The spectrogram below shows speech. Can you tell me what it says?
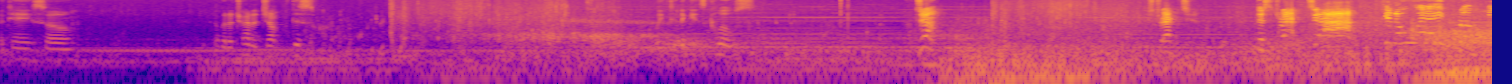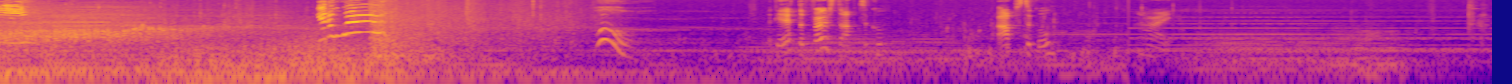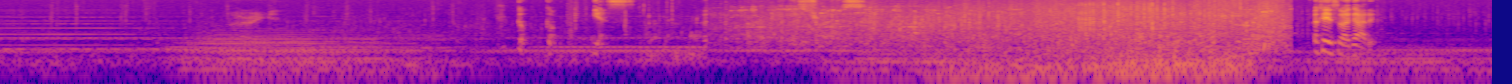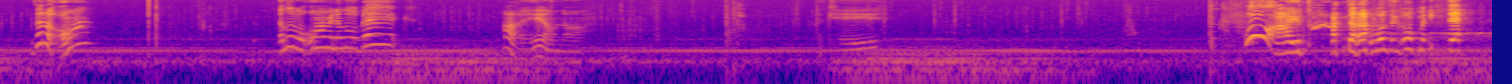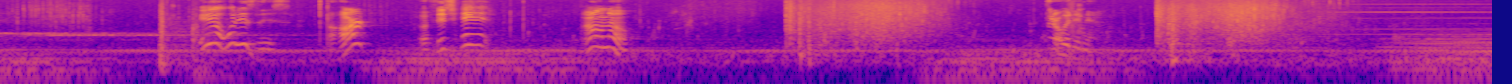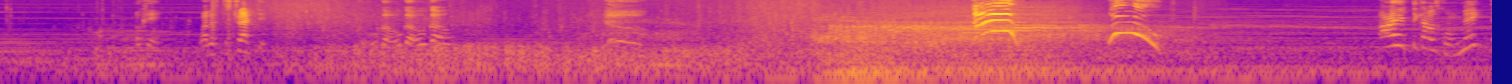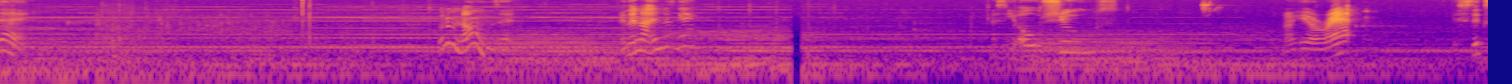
Okay, so I'm gonna try to jump this one. Wait till it gets close. Jump! Distract you. Distract ya! Get away from me! Get away! Whew. Okay, that's the first obstacle. Obstacle. Heart? A fish head? I don't know. Throw it in there.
